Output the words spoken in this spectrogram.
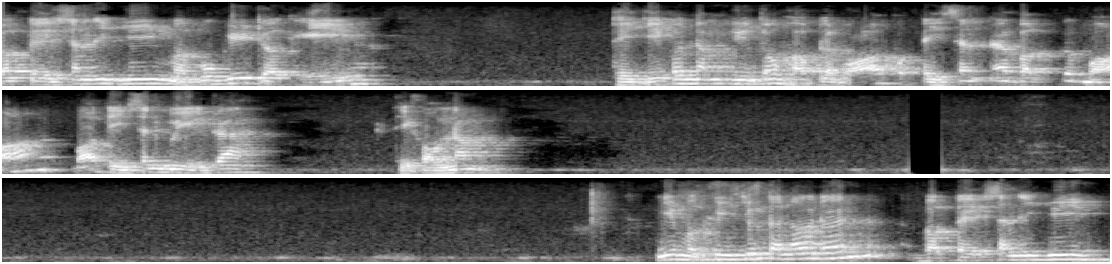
vật từ sanh lý duyên mà vô ký trợ thiện thì chỉ có năm duyên tố hợp là bỏ vật tỳ sanh à, vật bỏ bỏ tiền sanh quyền ra thì còn năm. Nhưng mà khi chúng ta nói đến vật tỳ sanh lý duyên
